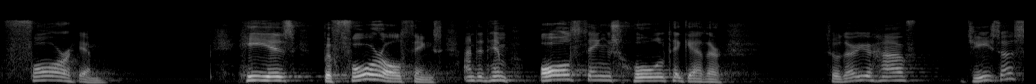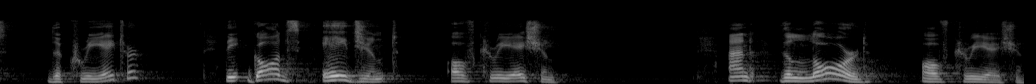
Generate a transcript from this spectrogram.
for him. He is before all things, and in him all things hold together. So there you have Jesus, the creator, the God's agent of creation, and the Lord of creation.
